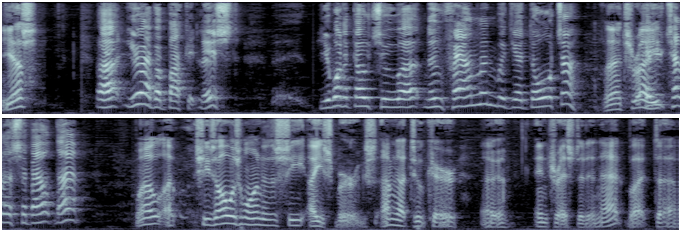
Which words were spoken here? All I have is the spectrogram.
Yes? uh, you have a bucket list. You want to go to uh, Newfoundland with your daughter? That's right. Can you tell us about that? Well, uh, she's always wanted to see icebergs. I'm not too care uh, interested in that, but uh,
